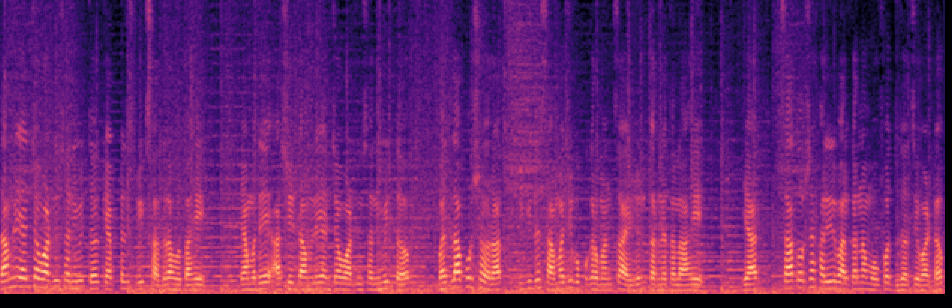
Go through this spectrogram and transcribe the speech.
दामले यांच्या वाढदिवसानिमित्त कॅप्टन्स वीक साजरा होत आहे. यामध्ये आशिष दामले यांच्या वाढदिवसानिमित्त बदलापूर शहरात विविध सामाजिक उपक्रमांचं आयोजन करण्यात आलं आहे. यात सात वर्षाखालील बालकांना मोफत दुधाचे वाटप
